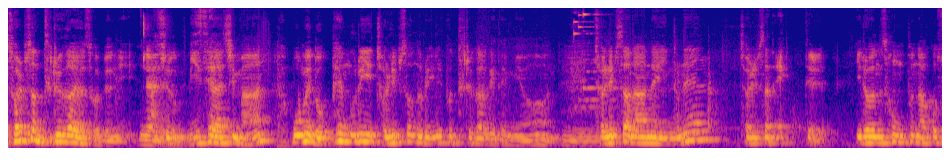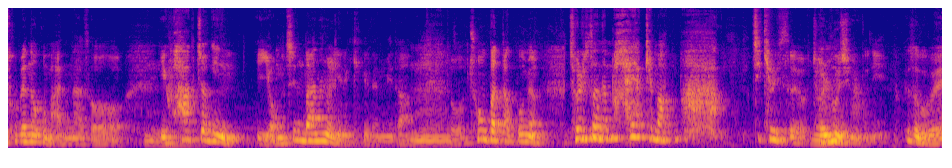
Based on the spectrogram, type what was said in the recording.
전립선 들어가요 소변이 네. 아주 미세하지만 몸의 노폐물이 전립선으로 일부 들어가게 되면 음. 전립선 안에 있는 전립선 액들 이런 성분하고 소변하고 만나서 음. 이 화학적인 이 염증 반응을 일으키게 됩니다. 음. 또 초음파 딱 보면 전립선에 막 하얗게 막, 막 찍혀 있어요. 젊으신 분이. 그래서 왜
